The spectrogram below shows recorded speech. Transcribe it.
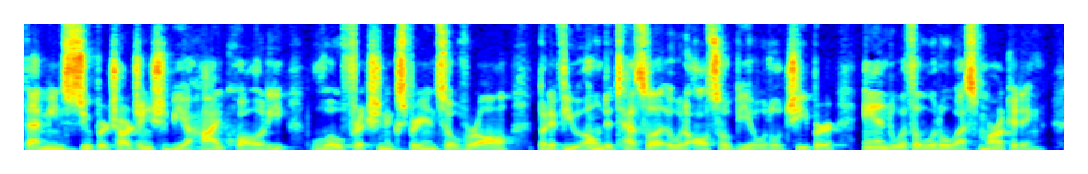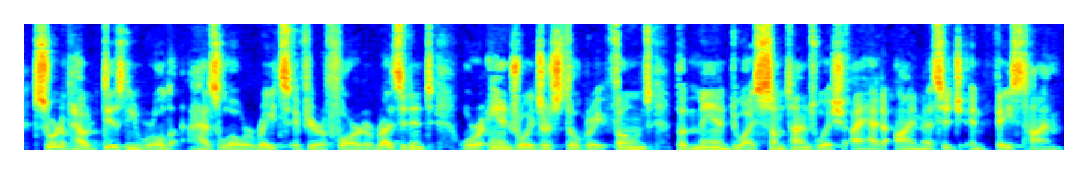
That means supercharging should be a high quality, low friction experience overall, but if you owned a Tesla, it would also be a little cheaper and with a little less marketing. Sort of how Disney World has lower rates if you're a Florida resident, or Androids are still great phones, but man, do I sometimes wish I had iMessage and FaceTime.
